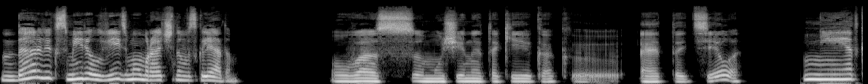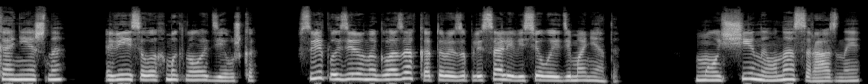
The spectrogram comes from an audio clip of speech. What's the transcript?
Дарвик смерил ведьму мрачным взглядом. «У вас мужчины такие, как... Э, это тело?» «Нет, конечно», — весело хмыкнула девушка, в светло-зеленых глазах, которые заплясали веселые демонята. «Мужчины у нас разные,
